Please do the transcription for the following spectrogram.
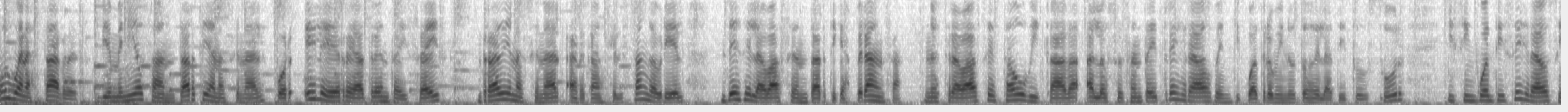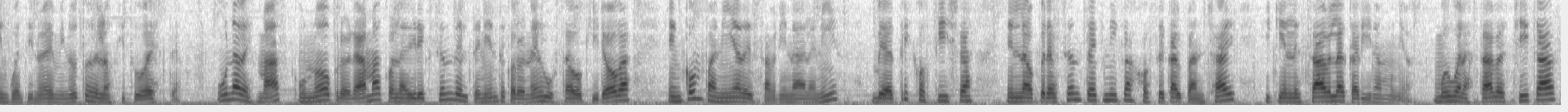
Muy buenas tardes, bienvenidos a Antártida Nacional por LRA 36, Radio Nacional Arcángel San Gabriel, desde la base Antártica Esperanza. Nuestra base está ubicada a los 63 grados 24 minutos de latitud sur y 56 grados 59 minutos de longitud oeste. Una vez más, un nuevo programa con la dirección del Teniente Coronel Gustavo Quiroga en compañía de Sabrina Alanís, Beatriz Costilla, en la operación técnica José Calpanchay y quien les habla Karina Muñoz. Muy buenas tardes chicas.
